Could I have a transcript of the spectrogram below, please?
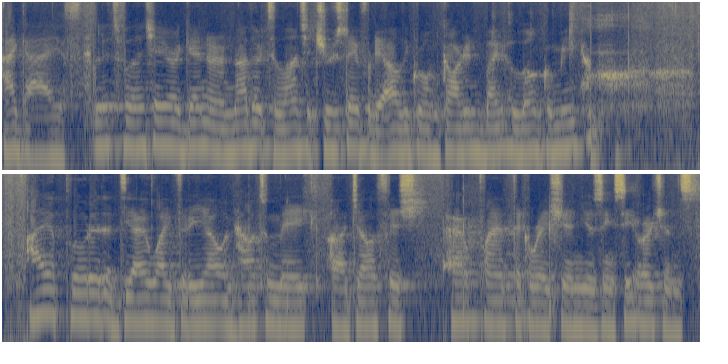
Hi guys! Let's Valencia again on another Tillandsia Tuesday for the Early Grown Garden by Me. I uploaded a DIY video on how to make a jellyfish air plant decoration using sea urchins.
